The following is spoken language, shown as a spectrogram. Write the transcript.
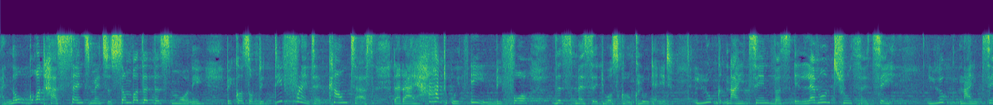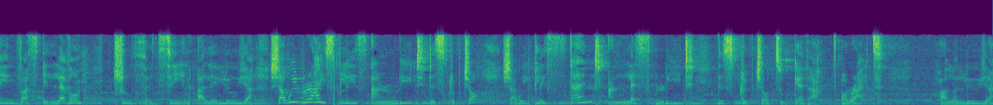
I know God has sent me to somebody this morning because of the different encounters that I had with Him before this message was concluded. Luke 19, verse 11 through 13. Luke 19, verse 11 through 13. Hallelujah. Shall we rise, please, and read the scripture? Shall we please stand and let's read the scripture together? All right. Hallelujah.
